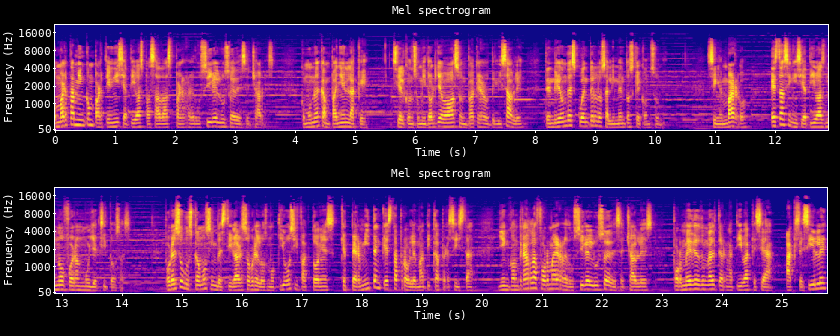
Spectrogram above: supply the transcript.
Omar también compartió iniciativas pasadas para reducir el uso de desechables, como una campaña en la que, si el consumidor llevaba su empaque reutilizable, tendría un descuento en los alimentos que consume. Sin embargo, estas iniciativas no fueron muy exitosas. Por eso buscamos investigar sobre los motivos y factores que permiten que esta problemática persista y encontrar la forma de reducir el uso de desechables por medio de una alternativa que sea accesible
